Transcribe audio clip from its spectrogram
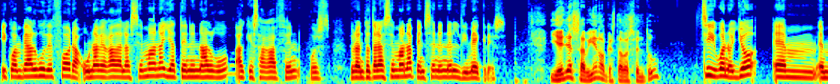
i quan ve algú de fora una vegada a la setmana ja tenen algo a què s'agafen. Pues, durant tota la setmana pensen en el dimecres. I elles sabien el que estaves fent tu? Sí, bueno, jo em, em,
